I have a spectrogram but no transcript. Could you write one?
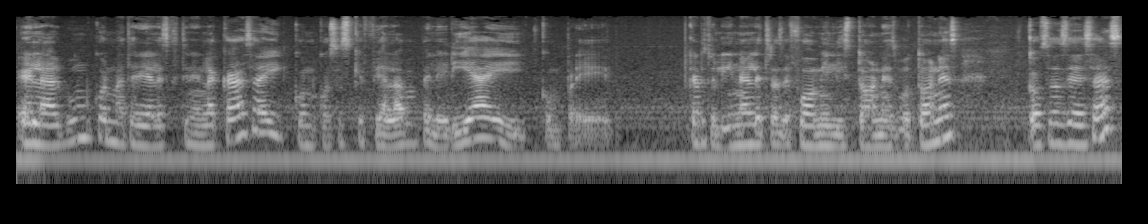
el álbum con materiales que tenía en la casa y con cosas que fui a la papelería y compré cartulina, letras de foamy, listones, botones, cosas de esas.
